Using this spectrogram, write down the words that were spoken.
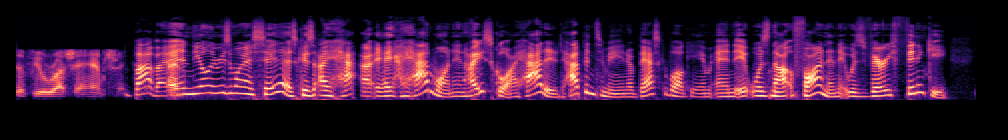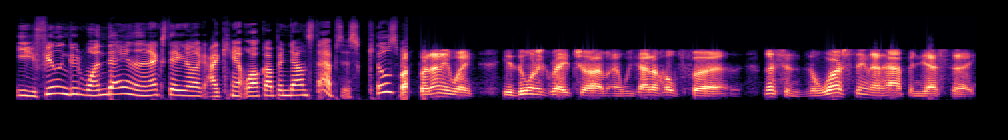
if you rush a hamstring. Bob, I, and the only reason why I say that is because I, ha- I, I had one in high school. I had it. It happened to me in a basketball game, and it was not fun, and it was very finicky. You're feeling good one day, and then the next day you're like, I can't walk up and down steps. This kills me. But, but anyway, you're doing a great job, and we got to hope for. Listen, the worst thing that happened yesterday,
